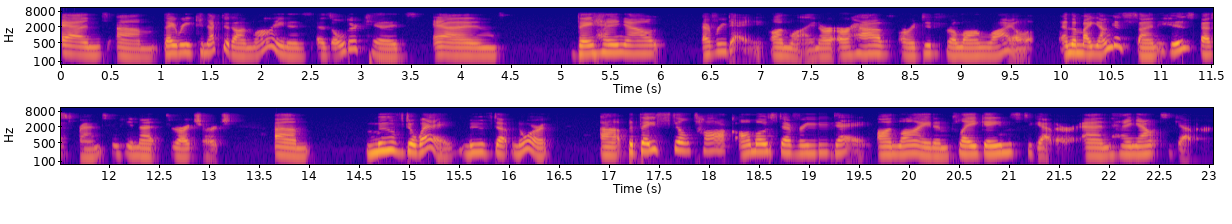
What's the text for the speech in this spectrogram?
and um, they reconnected online as as older kids, and they hang out every day online, or or have or did for a long while. And then my youngest son, his best friend, who he met through our church, um, moved away, moved up north, uh, but they still talk almost every day online and play games together and hang out together.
